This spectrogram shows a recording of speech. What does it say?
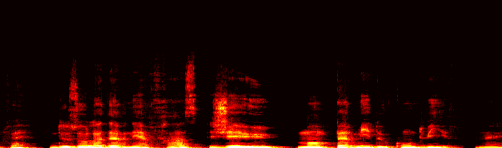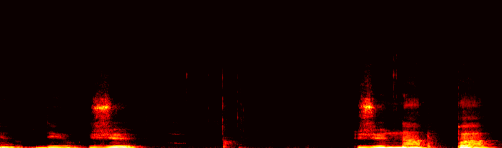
Enfin, deux la dernière phrase. J'ai eu mon permis de conduire. Je, je n'ai pas,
